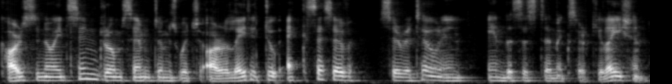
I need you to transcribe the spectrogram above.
carcinoid syndrome symptoms which are related to excessive serotonin in the systemic circulation.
